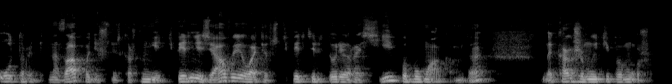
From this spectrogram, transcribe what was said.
отрубь на Западе, что они скажут, ну нет, теперь нельзя воевать, это же теперь территория России по бумагам, да? Как же мы типа можем?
